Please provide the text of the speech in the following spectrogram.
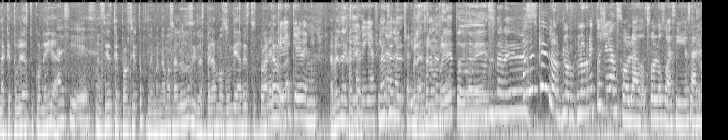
la que tuvieras tú con ella. Así es. Así es que, por cierto, pues le mandamos saludos y la esperamos un día de estos por A acá. ver, ¿qué ¿verdad? día quiere venir? A ver, de aquí. La niña fina la. Pues lánzale un reto de una vez. De una vez. Pues es que los, los- los retos llegan solados, solos o así, o sea, no,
